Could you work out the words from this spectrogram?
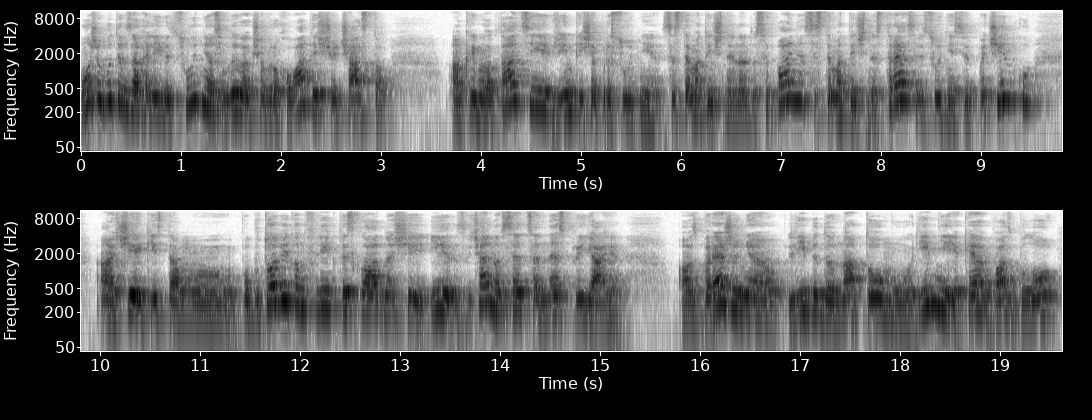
може бути взагалі відсутнє, особливо якщо врахувати, що часто крім лактації, в жінки ще присутні систематичне недосипання, систематичний стрес, відсутність відпочинку, ще якісь там побутові конфлікти, складнощі, і, звичайно, все це не сприяє збереженню лібідо на тому рівні, яке у вас було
